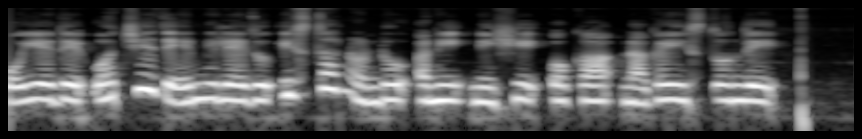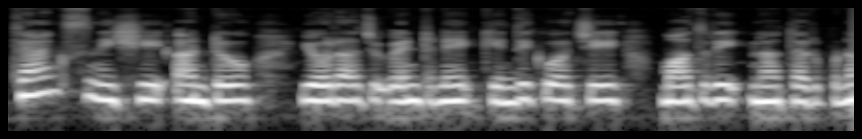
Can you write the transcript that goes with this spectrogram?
పోయేదే వచ్చేదేమీ లేదు ఇస్తానుండు అని నిషి ఒక నగ ఇస్తుంది. థ్యాంక్స్ నిషి అంటూ యువరాజు వెంటనే కిందికి వచ్చి మాధురి నా తరపున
